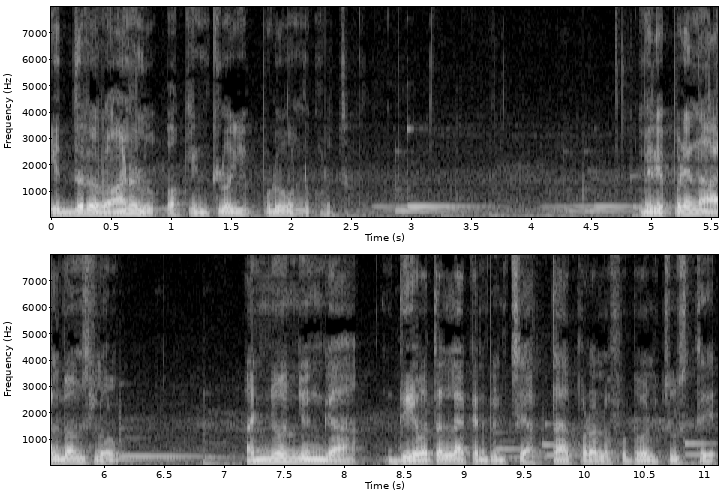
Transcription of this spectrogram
ఇద్దరు రాణులు ఒక ఇంట్లో ఎప్పుడూ ఉండకూడదు. మీరు ఎప్పుడైనా ఆల్బమ్స్లో అన్యోన్యంగా దేవతల్లా కనిపించే అత్తా కొడల ఫోటోలు చూస్తే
